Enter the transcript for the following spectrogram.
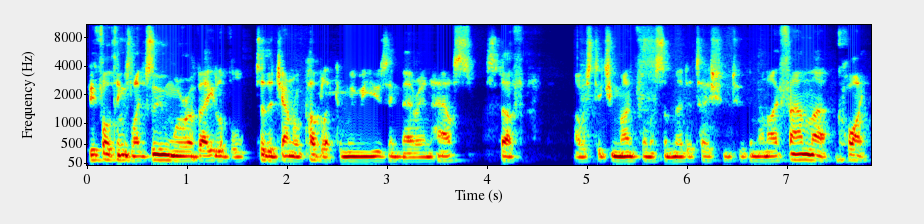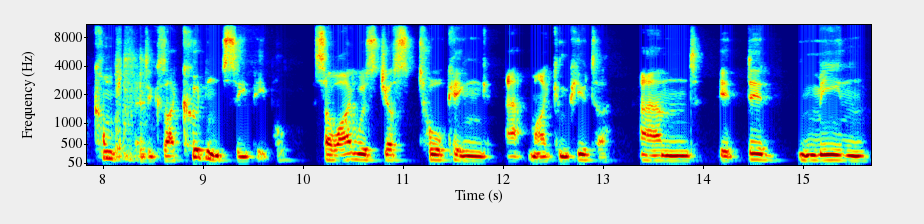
before things like Zoom were available to the general public and we were using their in-house stuff. I was teaching mindfulness and meditation to them and I found that quite complicated because I couldn't see people. So I was just talking at my computer and it did mean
